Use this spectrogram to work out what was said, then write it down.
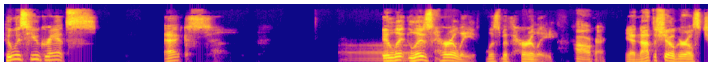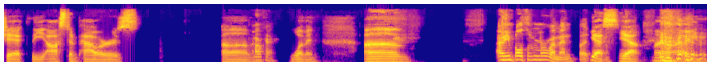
who was Hugh Grant's ex? Uh, Liz Hurley, Elizabeth Hurley. oh, okay. Yeah, not the showgirls chick, the Austin Powers um Okay. woman. Um I mean, both of them are women, but you yes, yeah. Well, I,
